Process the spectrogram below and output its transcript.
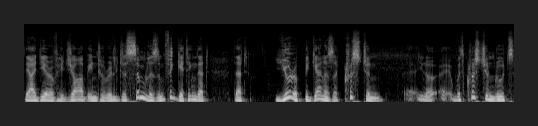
the idea of hijab into religious symbolism, forgetting that that Europe began as a Christian, uh, you know, uh, with Christian roots,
